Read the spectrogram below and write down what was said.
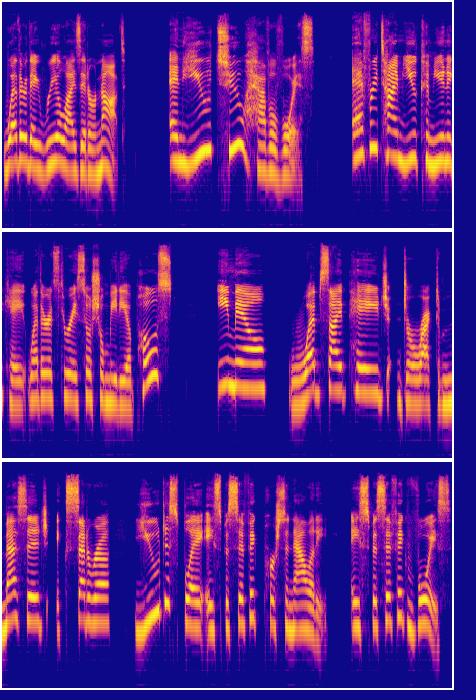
whether they realize it or not. And you too have a voice. Every time you communicate, whether it's through a social media post, email, website page, direct message, etc., you display a specific personality, a specific voice,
